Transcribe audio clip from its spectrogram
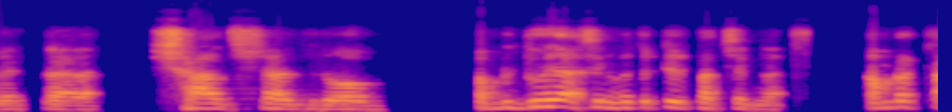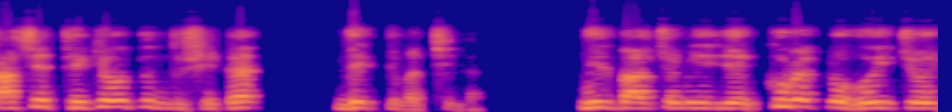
একটা সাজ সাজ রব আপনি দূরে আছেন, হয়তো টের পাচ্ছেন না। আমরা কাছে থেকেও কিন্তু সেটা দেখতে পাচ্ছি না। নির্বাচনী যে খুব একটা হইচই,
